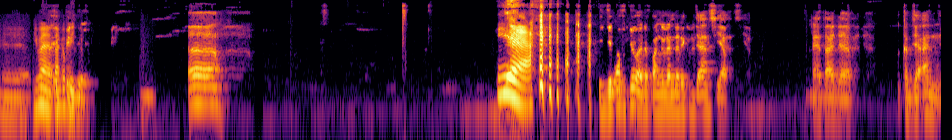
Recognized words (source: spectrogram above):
Eh, gimana Typing. itu? Eh, iya izin off Jo, ada panggilan dari kerjaan siap. Ternyata ada pekerjaan.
